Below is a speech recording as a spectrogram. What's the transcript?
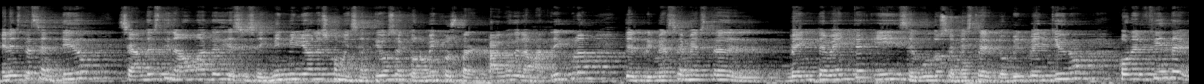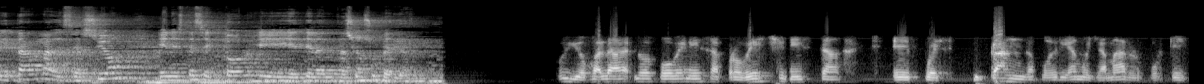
En este sentido, se han destinado más de 16 mil millones como incentivos económicos para el pago de la matrícula del primer semestre del 2020 y segundo semestre del 2021, con el fin de evitar la deserción en este sector eh, de la educación superior. Uy, ojalá los jóvenes aprovechen esta, eh, pues, ganga, podríamos llamarlo, porque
